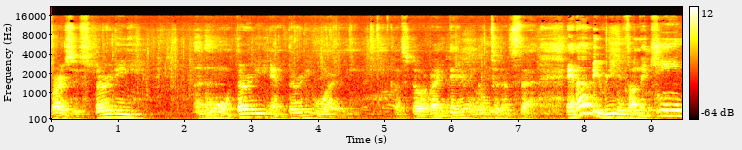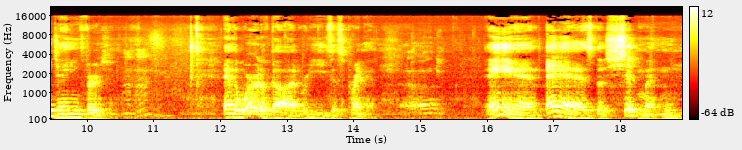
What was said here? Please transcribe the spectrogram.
verses 30, uh, 30 and 31. Let's start right there and go to the side. And I'll be reading from the King James Version. And the Word of God reads as printed. And as the shipmen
